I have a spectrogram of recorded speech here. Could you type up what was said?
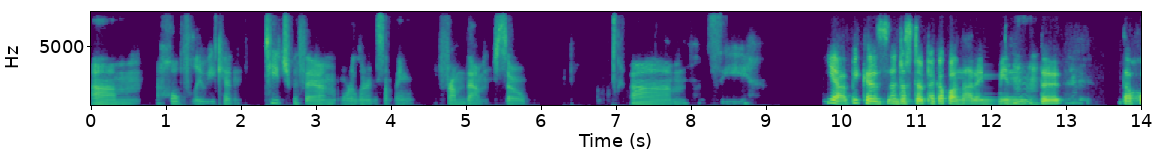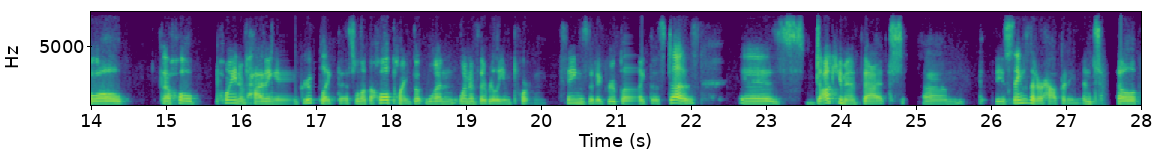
um, hopefully we can teach with them or learn something from them. So um, let's see. Yeah, because and just to pick up on that, I mean mm-hmm. the the whole the whole point of having a group like this, well, not the whole point, but one, one of the really important things that a group like this does is document that um, these things that are happening until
